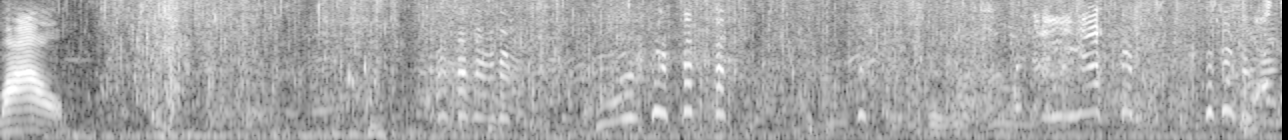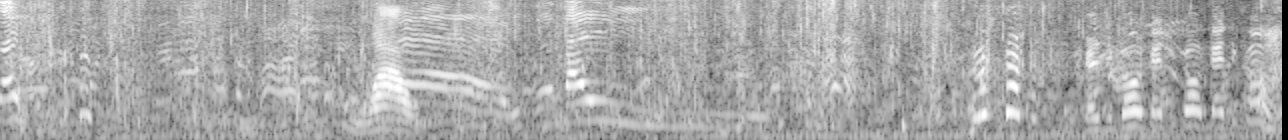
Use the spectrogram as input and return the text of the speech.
Wow. Wow. Kaji kau, kaji kau, kaji kau.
